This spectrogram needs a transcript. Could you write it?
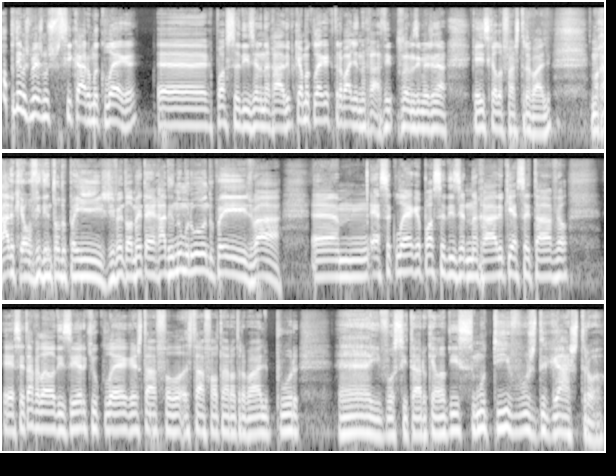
ou podemos mesmo especificar uma colega. eh, que possa dizer na rádio, porque é uma colega que trabalha na rádio, vamos imaginar que é isso que ela faz de trabalho. Uma rádio que é ouvida em todo o país, eventualmente é a rádio número um do país, vá. Ahm, essa colega possa dizer na rádio que é aceitável é aceitável ela dizer que o colega está a, está a faltar ao trabalho por, ah, e vou citar o que ela disse, motivos de gastro.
